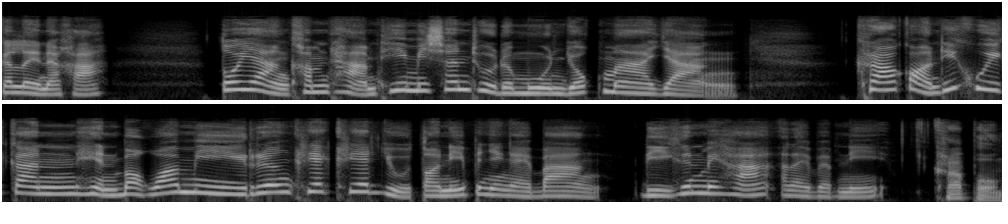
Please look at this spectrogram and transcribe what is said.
กันเลยนะคะ ตัวอย่างคำถามที่ Mission to the Moon ยกมาอย่าง คราวก่อนที่คุยกันเห็นบอกว่ามีเรื่องเครียดๆอยู่ตอนนี้เป็นยังไงบ้าง ดีขึ้นไหมคะ อะไรแบบนี้ ครับผม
